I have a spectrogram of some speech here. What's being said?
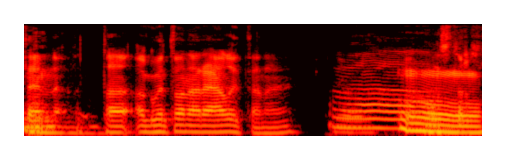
Ten, ta augmentovaná realita, ne? Mm.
